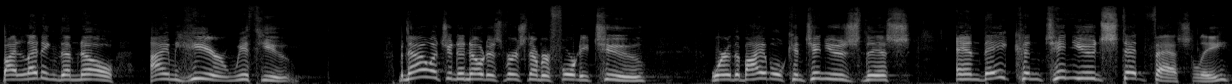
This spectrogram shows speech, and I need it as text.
by letting them know I'm here with you. But now I want you to notice verse number 42, where the Bible continues this and they continued steadfastly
